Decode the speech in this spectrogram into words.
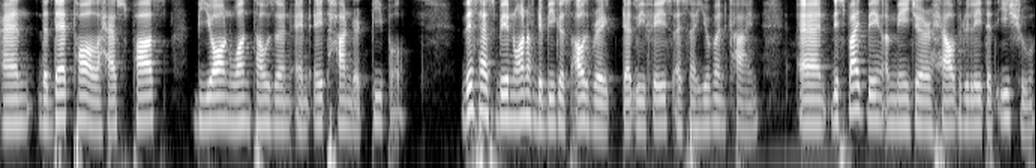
and the death toll has passed beyond 1,800 people. This has been one of the biggest outbreaks that we face as a humankind, and despite being a major health related issue,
